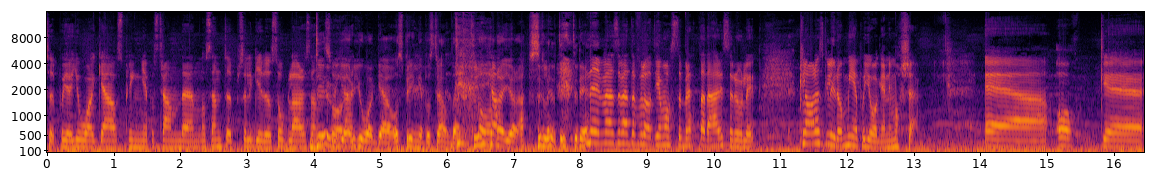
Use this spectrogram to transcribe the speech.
typ och gör yoga och springer på stranden och sen typ så ligger vi och solar och sen Du så... gör yoga och springer på stranden. Klara Ja. gör absolut inte det. Nej men alltså vänta förlåt, jag måste berätta. Det här är så roligt. Klara skulle ju då med på yogan i morse. Eh, och eh,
